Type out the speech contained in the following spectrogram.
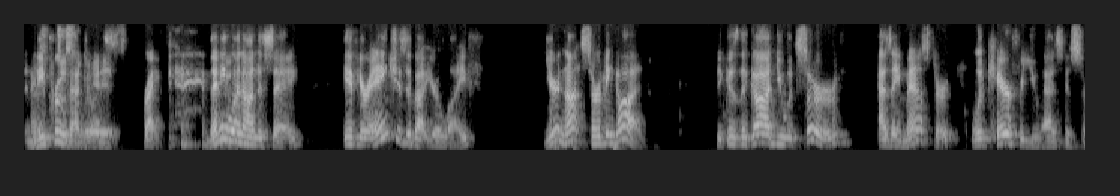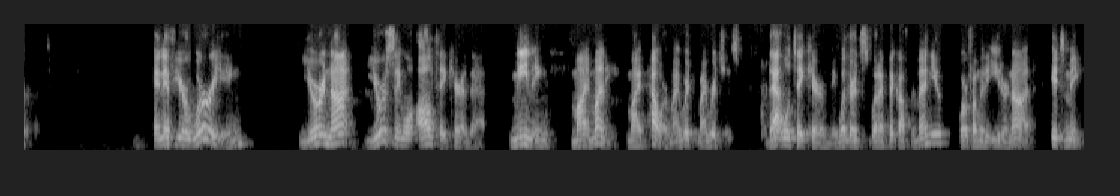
And he that's proved that to it us. is. Right. then he went on to say, if you're anxious about your life, you're not serving God because the God you would serve as a master would care for you as his servant. And if you're worrying, you're not, you're saying, well, I'll take care of that, meaning my money, my power, my, rich, my riches. That will take care of me, whether it's when I pick off the menu or if I'm going to eat or not, it's me.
